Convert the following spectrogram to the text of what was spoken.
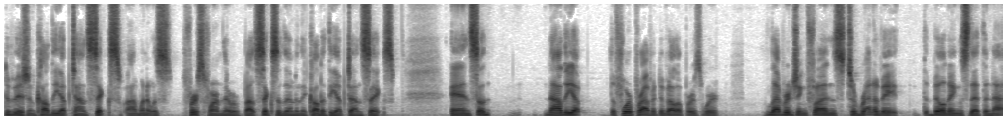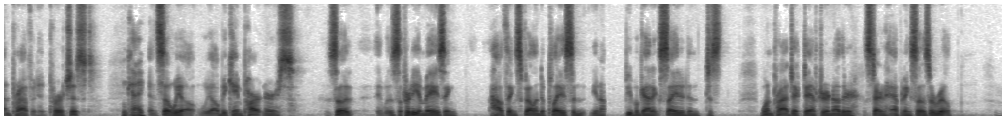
division called the Uptown Six. Um, when it was first formed, there were about six of them, and they called it the Uptown Six. And so now the up the for profit developers were leveraging funds to renovate the buildings that the nonprofit had purchased. Okay. And so we all we all became partners. So it was pretty amazing how things fell into place and you know people got excited and just one project after another started happening. So it was a real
